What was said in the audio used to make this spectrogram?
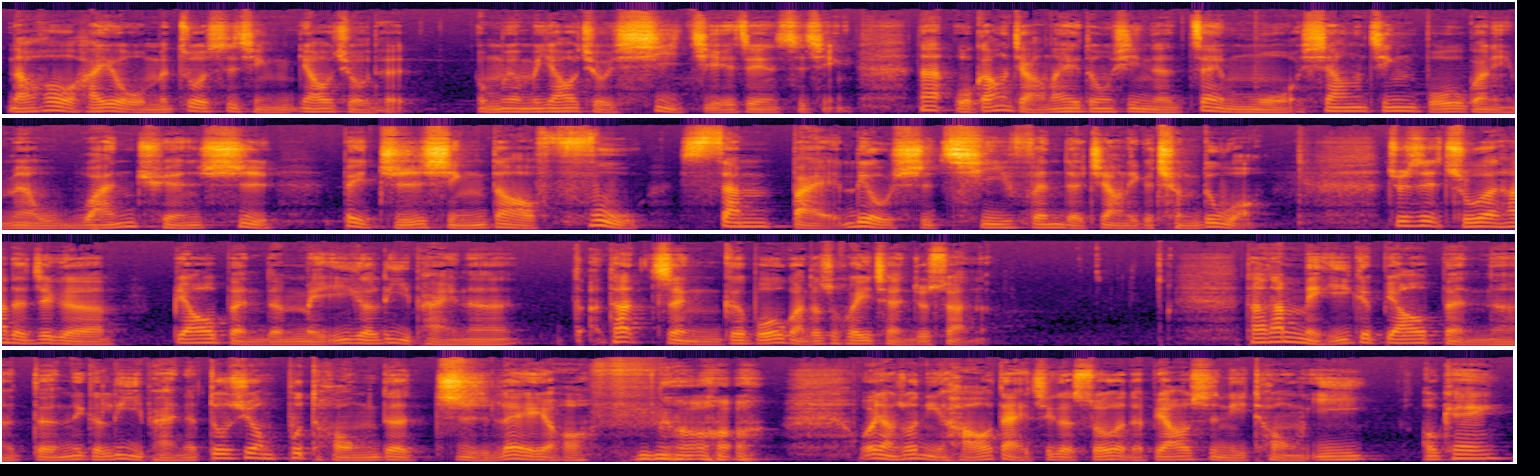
然后还有我们做事情要求的，我们有没有要求细节这件事情？那我刚刚讲的那些东西呢，在抹香鲸博物馆里面完全是被执行到负三百六十七分的这样的一个程度哦，就是除了它的这个。标本的每一个立牌呢，它整个博物馆都是灰尘就算了，它它每一个标本呢的那个立牌呢，都是用不同的纸类哦。我想说，你好歹这个所有的标示你统一 OK，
